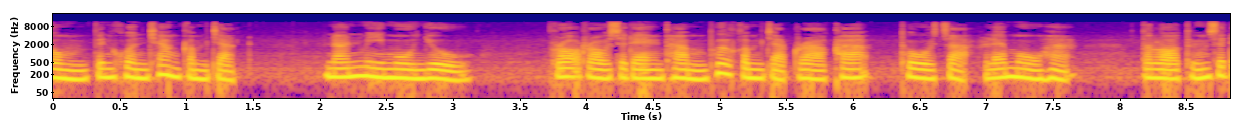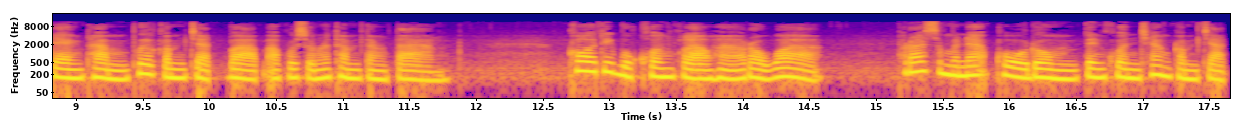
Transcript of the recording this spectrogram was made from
ดมเป็นคนช่างกำจัด นั้นมีมูลอยู่ เพราะเราแสดงธรรมเพื่อกำจัดราคะ โทสะและโมหะ ตลอดถึงแสดงธรรมเพื่อกำจัดบาปอากุศลธรรมต่างๆ ข้อที่บุคคลกล่าวหาเราว่า พระสมณโคดมเป็นคนช่างกำจัด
